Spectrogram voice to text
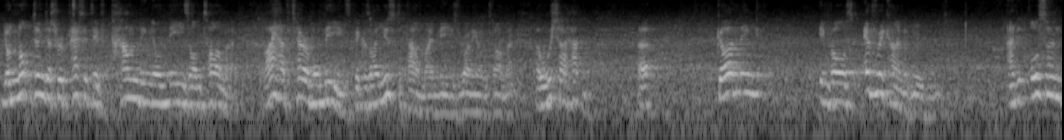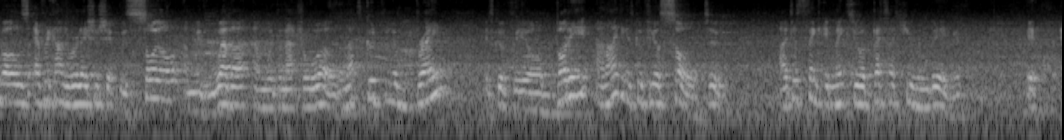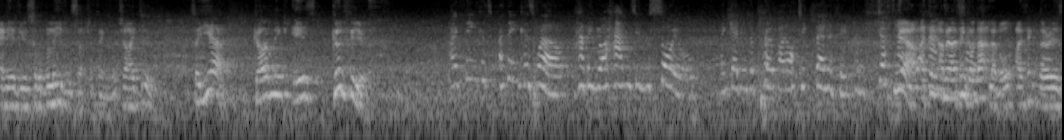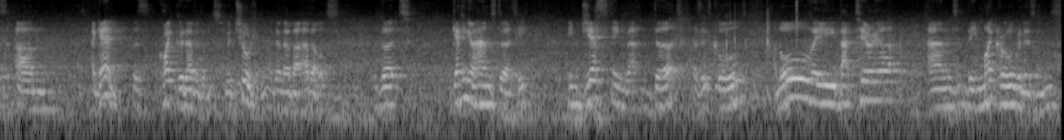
you're not doing just repetitive pounding your knees on tarmac. I have terrible knees because I used to pound my knees running on tarmac. I wish I hadn't. Uh, gardening involves every kind of movement and it also involves every kind of relationship with soil and with weather and with the natural world. And that's good for your brain, it's good for your body, and I think it's good for your soul too. I just think it makes you a better human being if, if any of you sort of believe in such a thing, which I do. So yeah, gardening is good for you. I think as, I think as well, having your hands in the soil and getting the probiotic benefit from just having Yeah, I think. I mean, I think the on that level, I think there is. Um, again, there's quite good evidence with children. I don't know about adults that getting your hands dirty, ingesting that dirt, as it's called, and all the bacteria and the microorganisms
